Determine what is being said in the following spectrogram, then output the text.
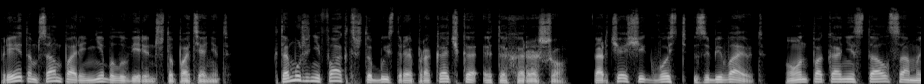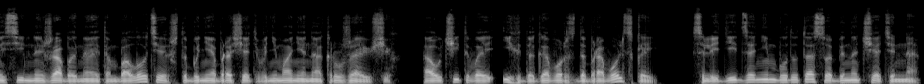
При этом сам парень не был уверен, что потянет. К тому же не факт, что быстрая прокачка — это хорошо. Торчащий гвоздь забивают. Он пока не стал самой сильной жабой на этом болоте, чтобы не обращать внимания на окружающих. А учитывая их договор с Добровольской, следить за ним будут особенно тщательно.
